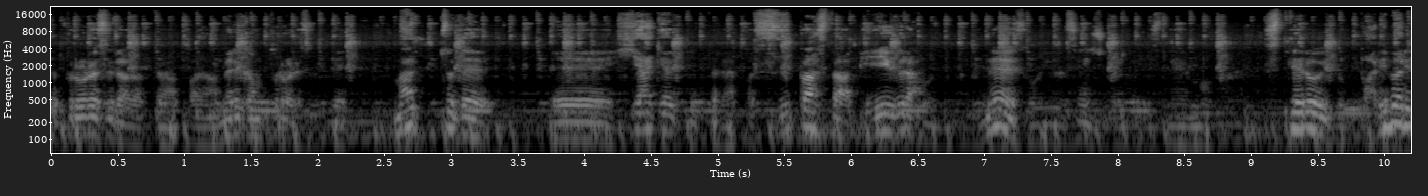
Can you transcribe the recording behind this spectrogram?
うん、プロレスラーだったらやっぱりアメリカンプロレスでマッチョで、えー、日焼けって言ったらやっぱスーパースタービリー・グラムっていうねそういう選手がいてですねもうステロイドバリバリ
